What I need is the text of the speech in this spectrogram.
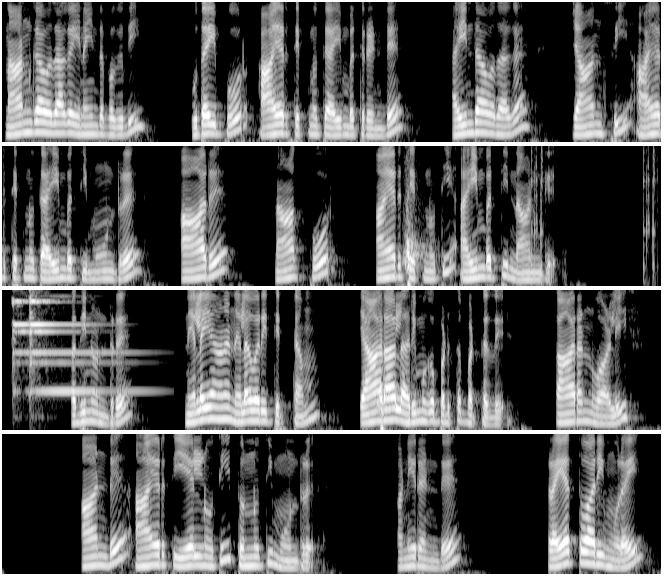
நான்காவதாக இணைந்த பகுதி உதய்பூர் ஆயிரத்தி எட்நூற்றி ஐம்பத்தி ரெண்டு. ஐந்தாவதாக ஜான்சி ஆயிரத்தி எட்நூற்றி ஐம்பத்தி மூன்று. ஆறு நாக்பூர் ஆயிரத்தி எட்நூற்றி ஐம்பத்தி நான்கு. பதினொன்று நிலையான நிலவரி திட்டம் யாரால் அறிமுகப்படுத்தப்பட்டது? காரன் வாலிஸ். ஆண்டு ஆயிரத்தி எழுநூற்றி தொண்ணூற்றி மூன்று. பனிரெண்டு ரயத்வாரி முறை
